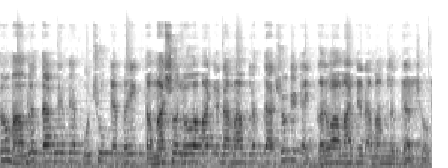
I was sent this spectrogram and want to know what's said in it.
તો મામલતદારને મેં પૂછ્યું કે ભાઈ તમાશો જોવા માટેના મામલતદાર છો કે કઈ કરવા માટેના મામલતદાર છો?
